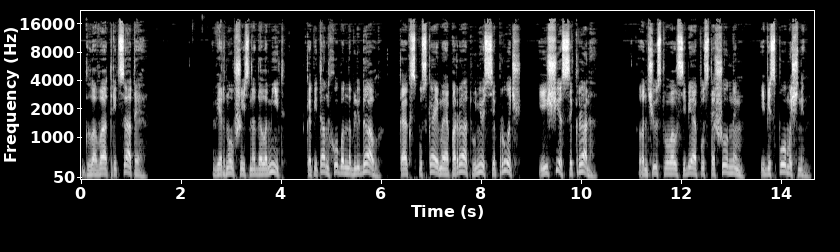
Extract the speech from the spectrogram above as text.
Глава тридцатая Вернувшись на Доломит, капитан Хобан наблюдал, как спускаемый аппарат унесся прочь и исчез с экрана. Он чувствовал себя опустошенным и беспомощным.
